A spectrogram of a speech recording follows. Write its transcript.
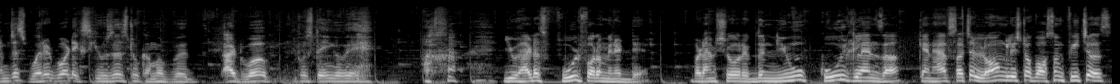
I'm just worried what excuses to come up with at work for staying away. you had us fooled for a minute there. But I'm sure if the new cool Glanza can have such a long list of awesome features,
